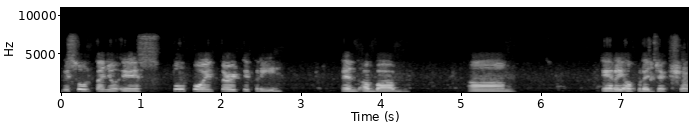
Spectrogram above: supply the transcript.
resulta nyo is 2.33 and above, um, area of rejection.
